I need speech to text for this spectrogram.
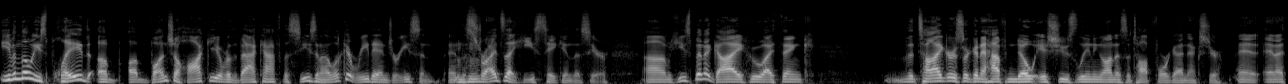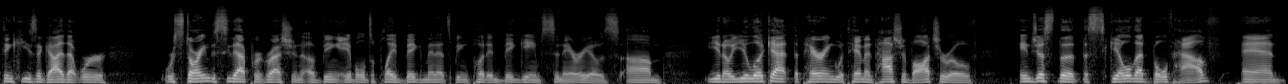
even though he's played a, a bunch of hockey over the back half of the season, I look at Reed Andreessen and the strides that he's taken this year. Um, he's been a guy who I think the Tigers are going to have no issues leaning on as a top four guy next year, and and I think he's a guy that we're we're starting to see that progression of being able to play big minutes, being put in big game scenarios. Um, you know, you look at the pairing with him and Pasha Bocharov in just the the skill that both have, and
